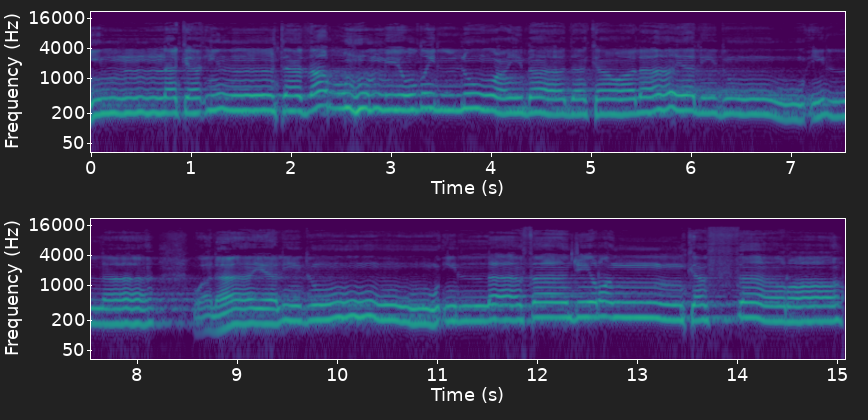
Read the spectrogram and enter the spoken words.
انك ان تذرهم يضلوا عبادك ولا يلدوا الا ولا يلدوا الا فاجرا كفارا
